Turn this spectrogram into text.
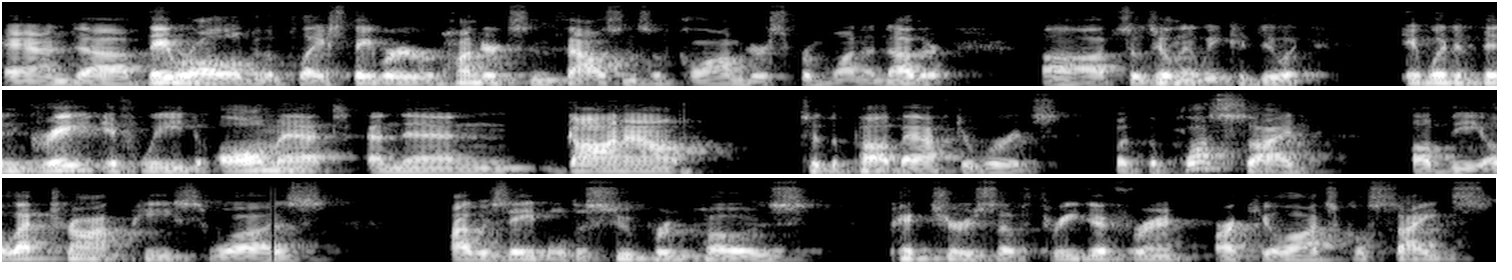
and uh, they were all over the place. They were hundreds and thousands of kilometers from one another. Uh, so it's the only way we could do it. It would have been great if we'd all met and then gone out to the pub afterwards. But the plus side of the electronic piece was I was able to superimpose pictures of three different archaeological sites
